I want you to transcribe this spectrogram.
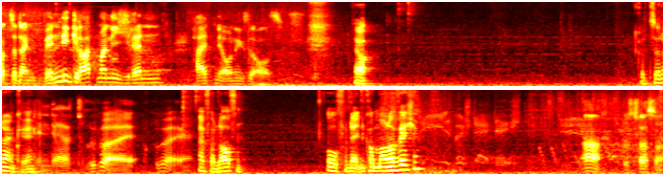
Gott sei Dank, wenn die gerade mal nicht rennen, halten die auch nichts aus. Ja. Gott sei Dank, ey. Wenn der drüber, ey. Rüber, ey. Einfach laufen. Oh, von da hinten kommen auch noch welche? Ah, das Wasser.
